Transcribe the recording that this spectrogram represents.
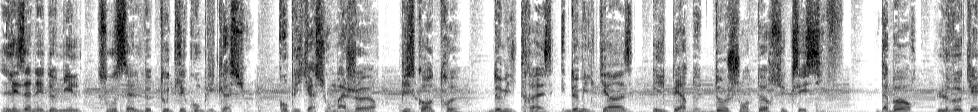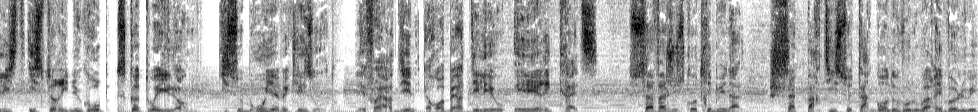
Les années 2000 sont celles de toutes les complications. Complications majeures, puisqu'entre 2013 et 2015, ils perdent deux chanteurs successifs. D'abord, le vocaliste historique du groupe, Scott Wayland, qui se brouille avec les autres, les frères Dean et Robert DiLeo et Eric Kretz. Ça va jusqu'au tribunal, chaque partie se targuant de vouloir évoluer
